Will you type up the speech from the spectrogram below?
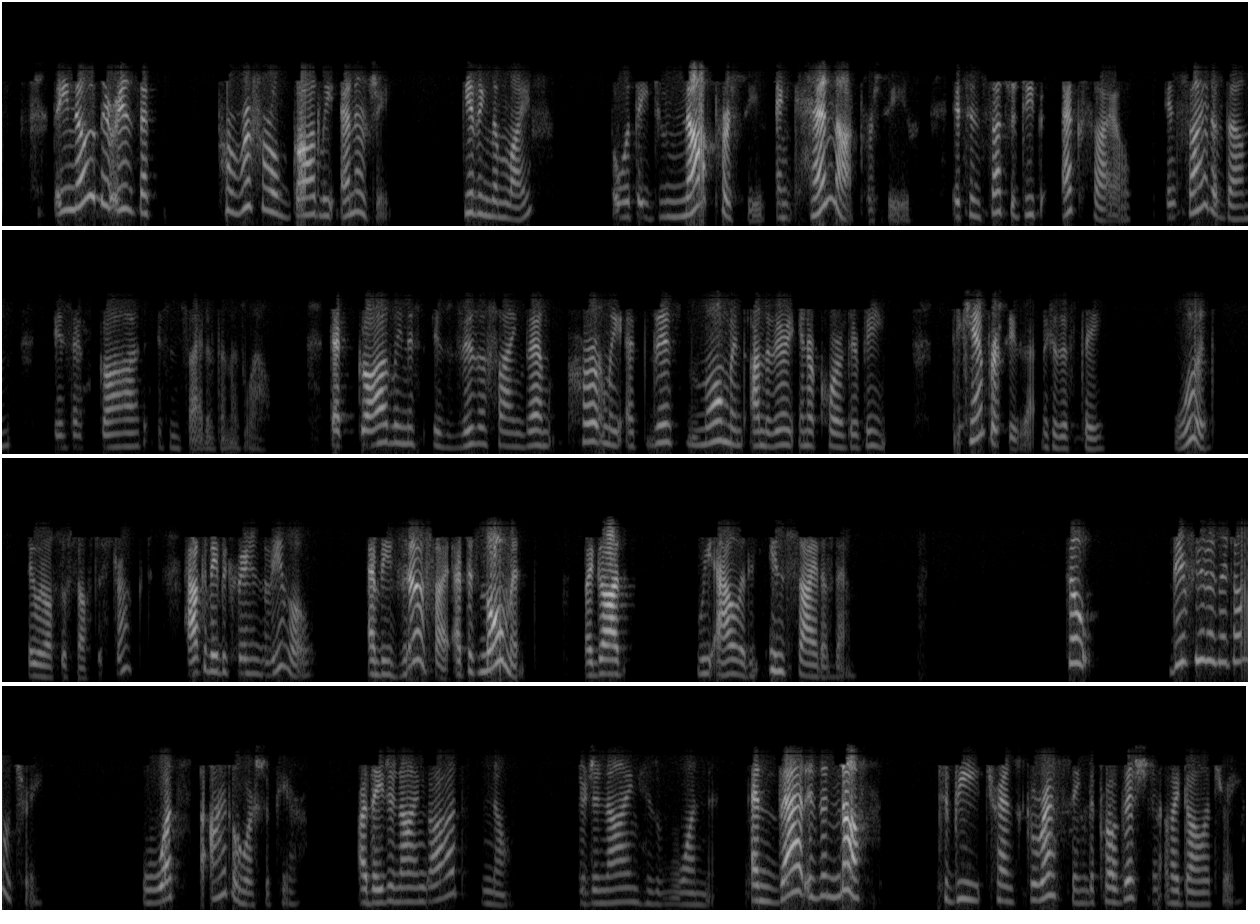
They know there is that peripheral godly energy giving them life, but what they do not perceive and cannot perceive, it's in such a deep exile inside of them, is that God is inside of them as well. That godliness is vivifying them currently at this moment on the very inner core of their being. They can't perceive that because if they would, they would also self destruct. How could they be creations of evil and be vivified at this moment by God's reality inside of them. So they're viewed as idolatry. What's the idol worship here? Are they denying God? No. They're denying his oneness. And that is enough to be transgressing the prohibition of idolatry.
